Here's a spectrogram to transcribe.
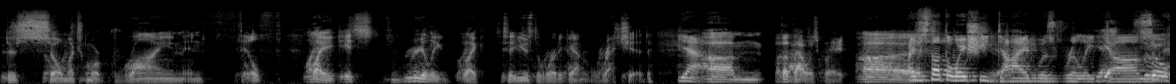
there's so much more grime and filth. Like it's really like to use the word again, wretched. Yeah, Um, but that was great. Uh, I just thought the way she died was really dumb. So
